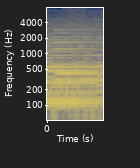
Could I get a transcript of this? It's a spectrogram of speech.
Amen.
